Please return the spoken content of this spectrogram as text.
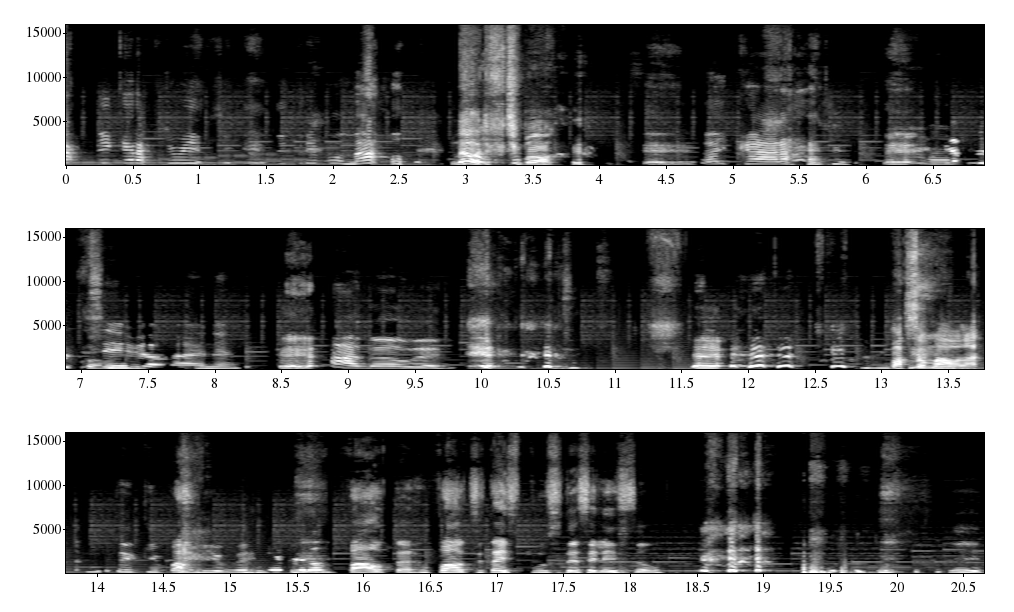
Achei que era juiz de, de tribunal. Não, de futebol. Ai, caralho. Não é possível, mano. Ah, não, velho. Passou mal lá. Puta que pariu, velho. Falta, falta, você tá expulso dessa eleição. E,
